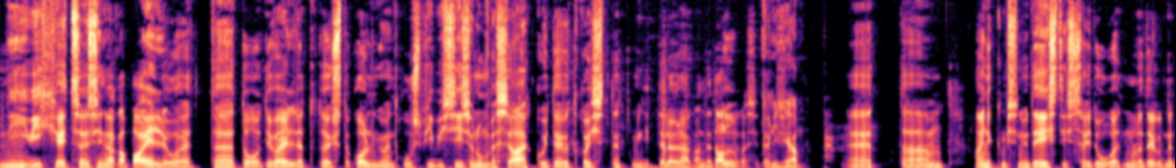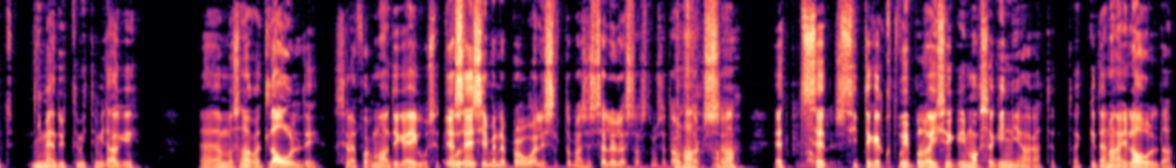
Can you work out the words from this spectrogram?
Nii, vihjeid sai siin väga palju, et äh, toodi välja tuhat üheksasada kolmkümmend kuus BBC, see on umbes see aeg, kui tegelikult ka vist need mingid teleülekanded algasid, eks ju. et ähm, ainuke, mis nüüd Eestis sai tuua, et mulle tegelikult need nimed ei ütle mitte midagi äh,. ma saan aru, et lauldi selle formaadi käigus. ja see esimene proua lihtsalt oma siis selle ülesastumise taustaks. et see siit tegelikult võib-olla isegi ei maksa kinni haarata, et äkki täna ei laulda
